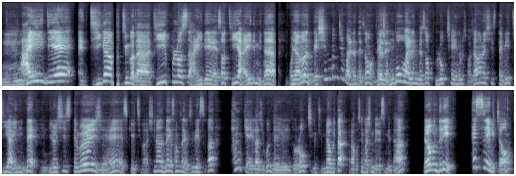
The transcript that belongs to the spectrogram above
음. ID에 D가 붙은 거다. D 플러스 ID에서 DID입니다. 뭐냐면 내 신분증 관련돼서 내 네네. 정보 관련돼서 블록체인으로 저장하는 시스템이 DID인데 음. 이런 시스템을 이제 SKT와 신한은행, 삼성 SDS가 함께 해가지고 내도록 지금 준비하고 있다라고 생각하시면 되겠습니다. 여러분들이 패스 앱 있죠?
